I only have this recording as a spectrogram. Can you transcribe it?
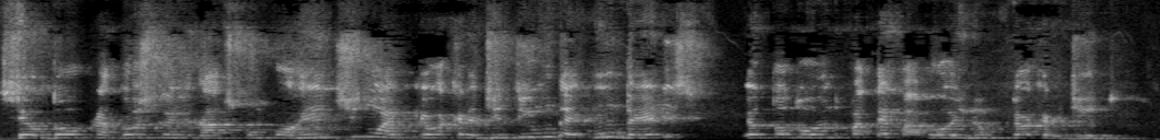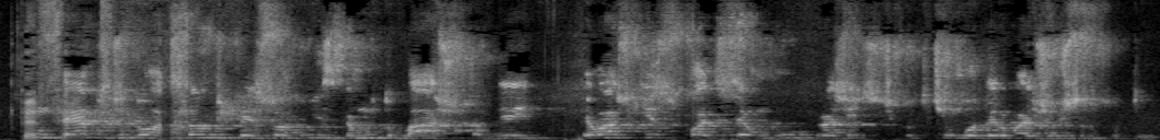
Se eu dou para dois candidatos concorrentes, não é porque eu acredito em um, de- um deles, eu estou doando para ter favor e não porque eu acredito. Um teto de doação de pessoa física muito baixo também. Eu acho que isso pode ser um rumo para a gente discutir um modelo mais justo no futuro.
